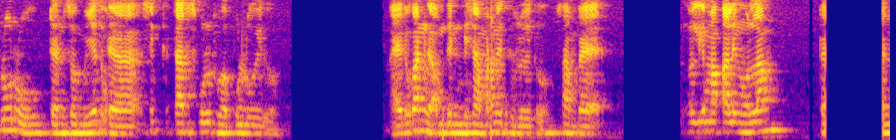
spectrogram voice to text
peluru dan zombinya tuh udah sekitar 10-20 itu. Nah itu kan nggak mungkin bisa menang itu dulu itu sampai lima kali ngulang dan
